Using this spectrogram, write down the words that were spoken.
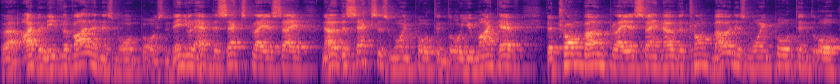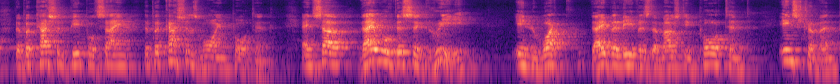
well, I believe the violin is more important. Then you'll have the sax player say, no, the sax is more important. Or you might have the trombone player say, no, the trombone is more important. Or the percussion people saying, the percussion is more important. And so they will disagree in what they believe is the most important instrument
